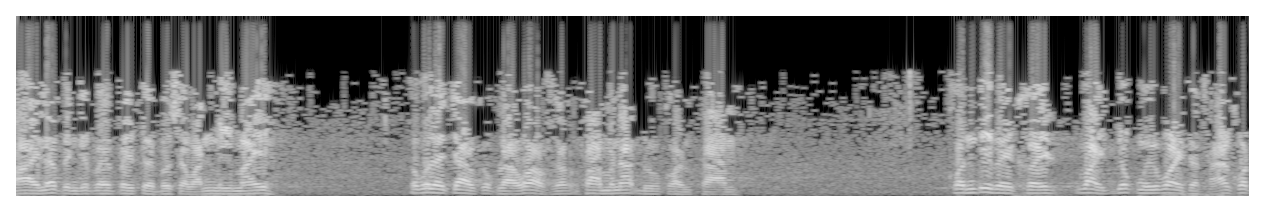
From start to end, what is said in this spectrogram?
ตายแล้วเป็นจะไปไปเกิดบนสวรรค์มีไหมพระพุทธเจ้าก็กล่าวว่าพรามณะดูก่อนพรามคนที่ไม่เคยไหว้ยกมือไหว้ตถาคต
